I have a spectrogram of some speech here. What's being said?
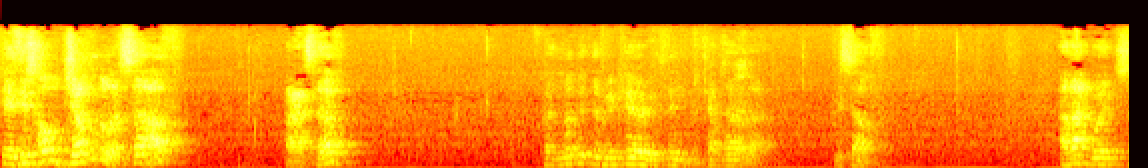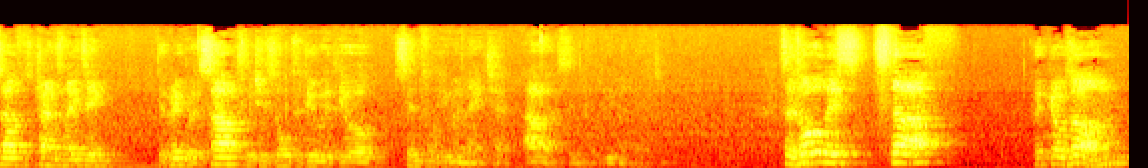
There's this whole jumble of stuff bad stuff. But look at the recurring theme that comes out of that. Yourself. And that word self is translating the Greek word sarx, which is all to do with your sinful human nature, our sinful human nature. So there's all this stuff that goes on,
